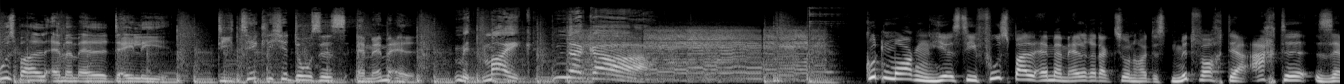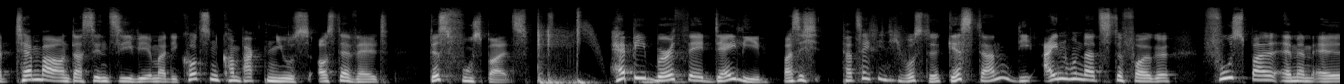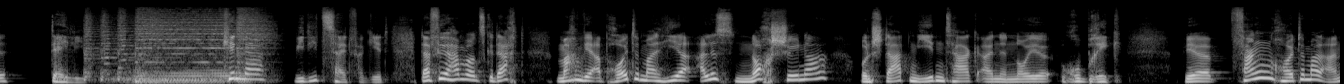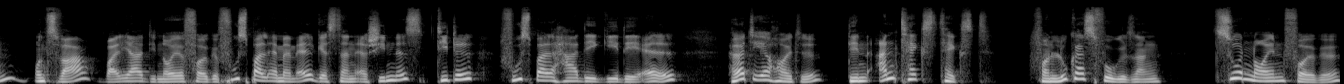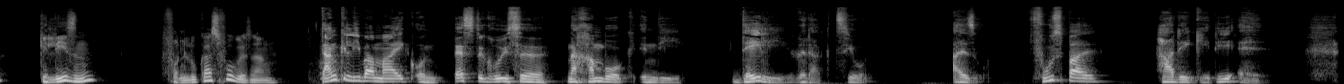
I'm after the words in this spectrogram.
Fußball MML Daily. Die tägliche Dosis MML. Mit Mike Necker. Guten Morgen, hier ist die Fußball MML Redaktion. Heute ist Mittwoch, der 8. September und das sind sie wie immer die kurzen, kompakten News aus der Welt des Fußballs. Happy Birthday Daily, was ich tatsächlich nicht wusste, gestern die 100. Folge Fußball MML Daily. Kinder, wie die Zeit vergeht. Dafür haben wir uns gedacht, machen wir ab heute mal hier alles noch schöner und starten jeden Tag eine neue Rubrik. Wir fangen heute mal an, und zwar, weil ja die neue Folge Fußball MML gestern erschienen ist, Titel Fußball HDGDL, hört ihr heute den Antext-Text von Lukas Vogelsang zur neuen Folge, gelesen von Lukas Vogelsang. Danke, lieber Mike, und beste Grüße nach Hamburg in die Daily-Redaktion. Also, Fußball HDGDL.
